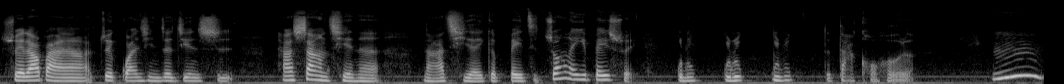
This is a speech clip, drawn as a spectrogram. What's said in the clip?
水老板啊，最关心这件事。他上前呢，拿起了一个杯子，装了一杯水，咕噜咕噜咕噜的大口喝了。嗯，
